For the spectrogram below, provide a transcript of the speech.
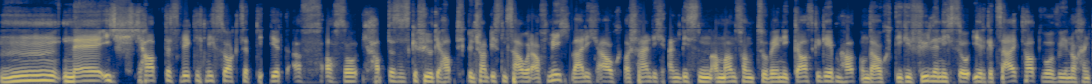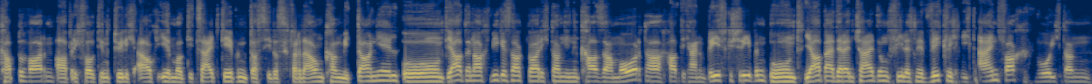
Mm, nee, ich habe das wirklich nicht so akzeptiert. Auf, auf so, ich habe das Gefühl gehabt, ich bin schon ein bisschen sauer auf mich, weil ich auch wahrscheinlich ein bisschen am Anfang zu wenig Gas gegeben habe und auch die Gefühle nicht so ihr gezeigt hat, wo wir noch ein Couple waren. Aber ich wollte natürlich auch ihr mal die Zeit geben, dass sie das verdauen kann mit Daniel. Und ja, danach, wie gesagt, war ich dann in Casa Amor, da hatte ich einen Brief geschrieben. Und ja, bei der Entscheidung fiel es mir wirklich nicht einfach, wo ich dann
